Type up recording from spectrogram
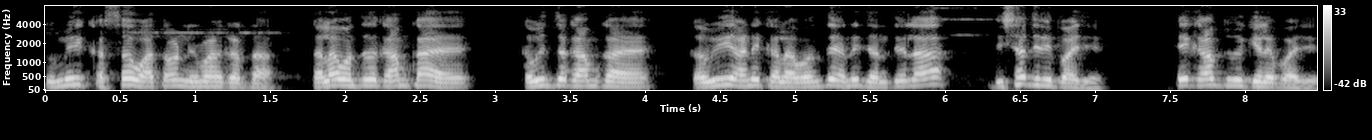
तुम्ही कसं वातावरण निर्माण करता? कलावंताचं काम काय आहे? कवींचं काम काय आहे? कवी आणि कलावंत यांनी जनतेला दिशा दिली पाहिजे. हे काम तुम्ही केलं पाहिजे.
